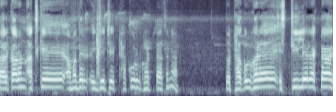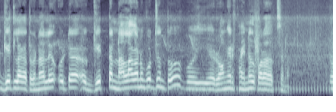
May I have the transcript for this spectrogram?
তার কারণ আজকে আমাদের এই যে ঠাকুর ঘরটা আছে না, তো ঠাকুর ঘরে স্টিলের একটা গেট লাগাতে হবে। নাহলে ওইটা গেটটা না লাগানো পর্যন্ত ওই রঙের ফাইনাল করা যাচ্ছে না। তো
